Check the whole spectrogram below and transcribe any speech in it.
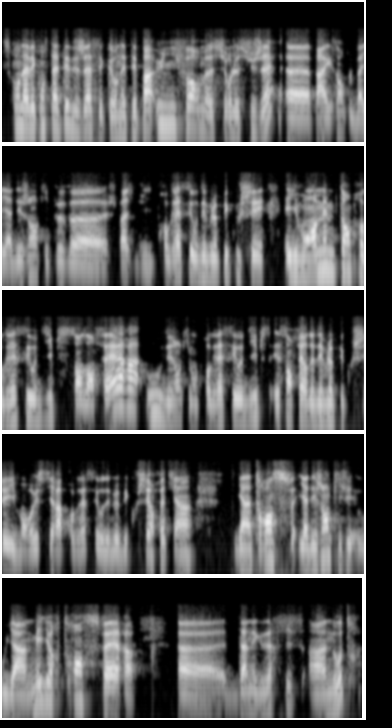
ce qu'on avait constaté déjà, c'est qu'on n'était pas uniforme sur le sujet. Euh, par exemple, bah, il y a des gens qui peuvent, euh, progresser au développé couché et ils vont en même temps progresser au dips sans en faire, ou des gens qui vont progresser au dips et sans faire de développé couché, ils vont réussir à progresser au développé couché. En fait, il y a des gens où il y a un meilleur transfert euh, d'un exercice à un autre.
